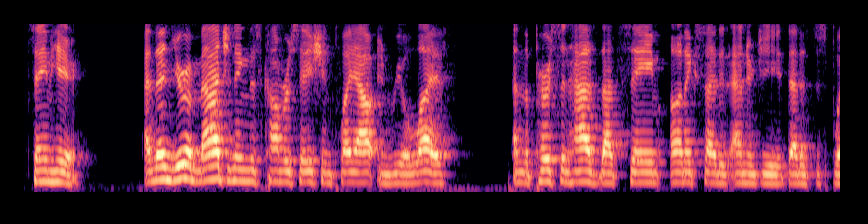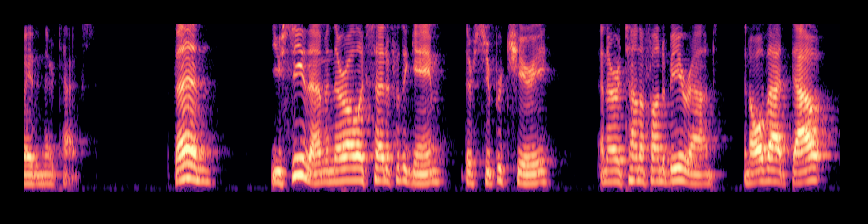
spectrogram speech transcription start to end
same here. And then you're imagining this conversation play out in real life, and the person has that same unexcited energy that is displayed in their text. Then you see them and they're all excited for the game. They're super cheery and are a ton of fun to be around. And all that doubt,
